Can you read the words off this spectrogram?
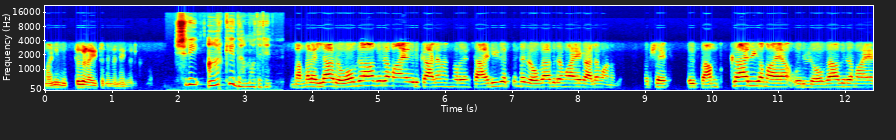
മണിമുത്തുകളായിട്ട് തന്നെ നിലനിൽക്കുന്നു. Shri R K Damodaran. നമ്മളെല്ലാം രോഗാതുരമായ ഒരു കാലം എന്ന് പറയുന്നത് ശാരീരത്തിന്റെ രോഗാതുരമായ കാലമാണത്. പക്ഷെ ഒരു സാംസ്കാരികമായ ഒരു രോഗാതുരമായ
